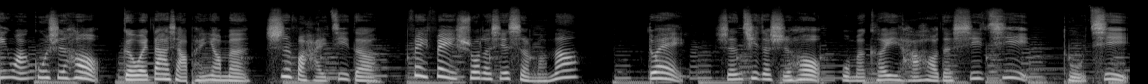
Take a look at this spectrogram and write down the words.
听完故事后，各位大小朋友们是否还记得狒狒说了些什么呢？对，生气的时候，我们可以好好的吸气、吐气，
